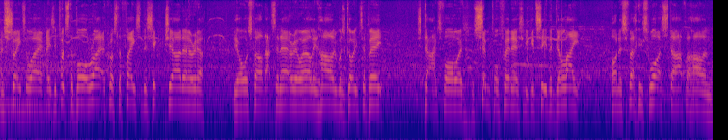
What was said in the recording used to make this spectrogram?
And straight away, as he puts the ball right across the face of the six-yard area, you always felt that's an area where Erling Haaland was going to be. Just dives forward, simple finish, and you could see the delight on his face. What a start for Haaland.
